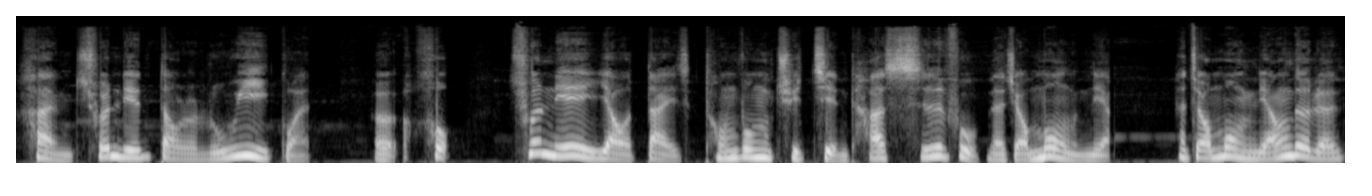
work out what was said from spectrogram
和春莲到了如意馆，而后春莲要带着童风去见他师傅，那叫孟娘。那叫孟娘的人，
